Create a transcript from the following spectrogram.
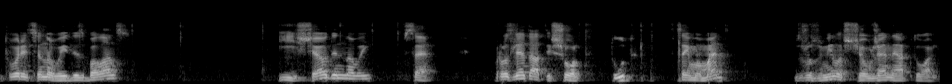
Утворюється новий дисбаланс. І ще один новий. Все. Розглядати шорт тут, в цей момент, зрозуміло, що вже не актуально.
